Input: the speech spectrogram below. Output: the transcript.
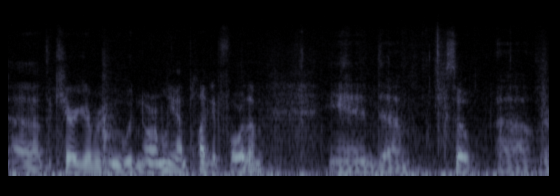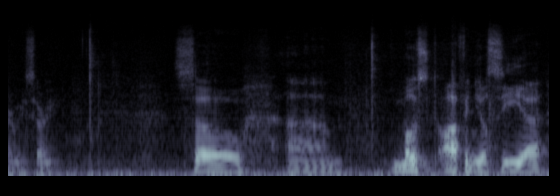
uh, the caregiver who would normally unplug it for them. And um, so, uh, where are we? Sorry. So, um, most often you'll see a,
